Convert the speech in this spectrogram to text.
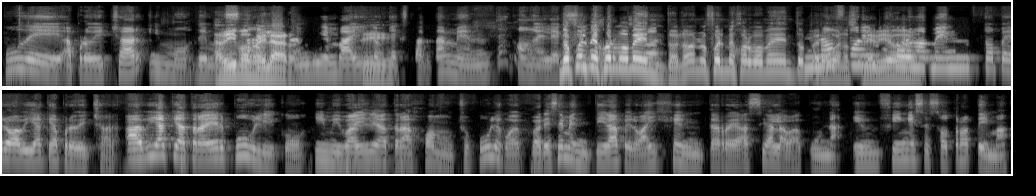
pude aprovechar y demostrar bailar. también bailo exactamente con el No fue el mejor momento, ¿no? No fue el mejor momento, pero bueno, se le vio. No fue el mejor momento, pero había que aprovechar. Había que atraer público y mi baile atrajo a mucho público. Me parece mentira, pero hay gente reacia a la vacuna. En fin, ese es otro tema.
